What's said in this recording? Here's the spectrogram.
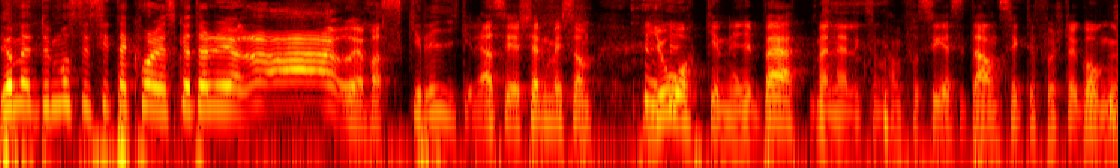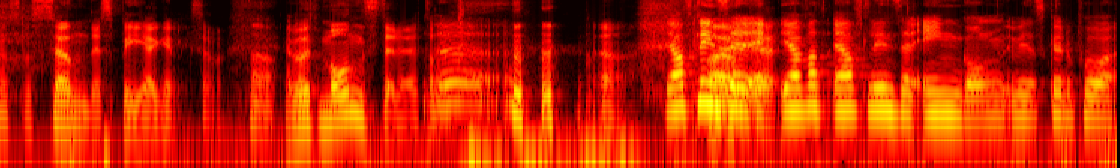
Ja men du måste sitta kvar, jag ska dra ner Ah!" Och jag bara skriker Alltså jag känner mig som Jokern i Batman när liksom han får se sitt ansikte första gången och slå sönder spegeln liksom Ja. Jag var ett monster där ett tag ja. Jag har haft linser, Ja, ja. jag jag har haft linser en gång. Vi skulle på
